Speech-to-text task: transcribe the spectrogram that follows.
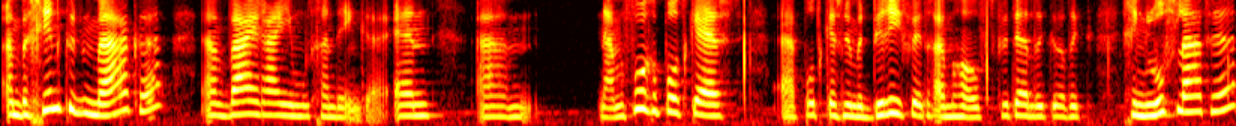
een begin kunt maken uh, waar je aan je moet gaan denken. En um, nou, mijn vorige podcast, uh, podcast nummer 43 uit mijn hoofd, vertelde ik dat ik ging loslaten.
